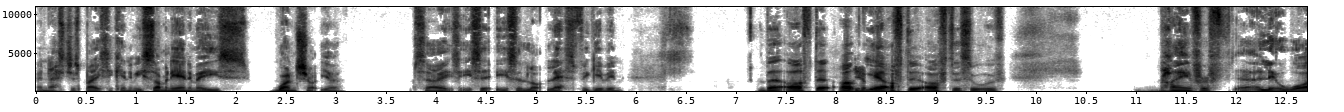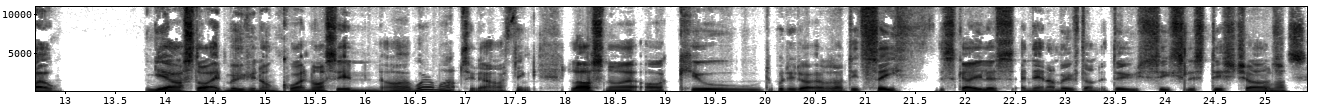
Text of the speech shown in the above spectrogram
And that's just basic enemies. Some of the enemies one shot you so it's it's a, it's a lot less forgiving. But after, oh Yep. yeah, after after sort of playing for a little while, yeah, I started moving on quite nicely. And uh, where am I up to now? I think last night I killed. What did I? I did Seath the Scaleless, and then I moved on to do Ceaseless Oh, Discharge. nice.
